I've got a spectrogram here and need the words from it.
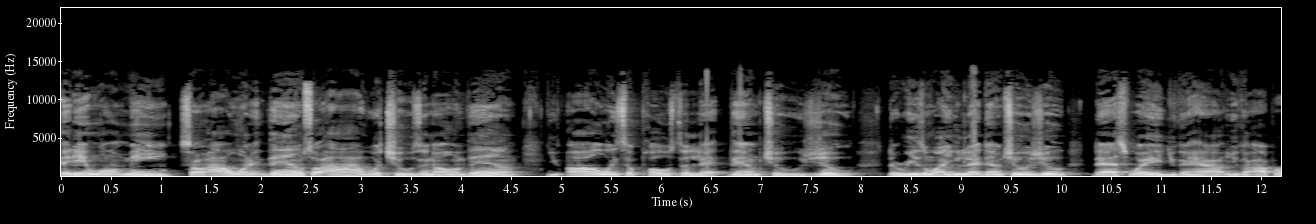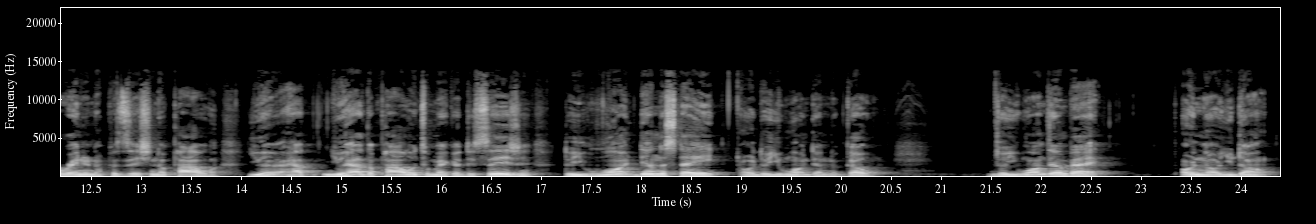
They didn't want me, so I wanted them, so I was choosing on them. You always supposed to let them choose you. The reason why you let them choose you, that's way you can have you can operate in a position of power. You have you have the power to make a decision. Do you want them to stay or do you want them to go? Do you want them back or no, you don't?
